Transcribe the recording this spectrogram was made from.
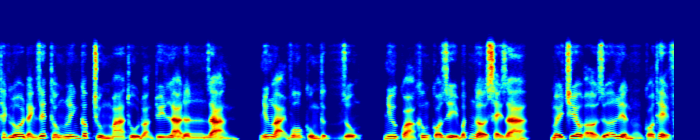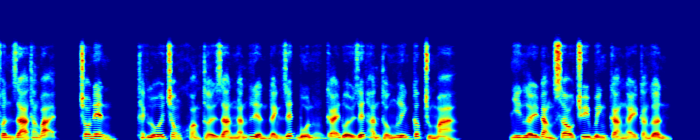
Thạch lôi đánh giết thống lĩnh cấp trùng ma thủ đoạn tuy là đơn giản, nhưng lại vô cùng thực dụng, như quả không có gì bất ngờ xảy ra, mấy chiêu ở giữa liền có thể phân ra thắng bại, cho nên, thạch lôi trong khoảng thời gian ngắn liền đánh giết bốn cái đuổi giết hắn thống lĩnh cấp trùng ma. Nhìn lấy đằng sau truy binh càng ngày càng gần,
